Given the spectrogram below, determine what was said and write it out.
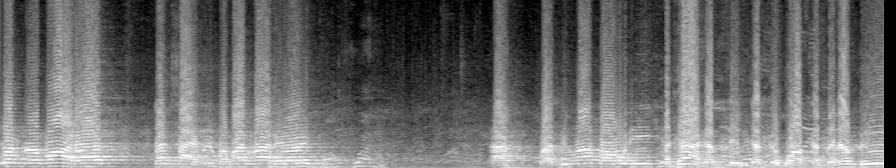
ควันระง้อนะครับทั้งสายเมื่อประมาณว่าเลยอะกว่าพี่ว่าเบาดีฆ่ากันเล่นกันกับบอกกันไปน้ำดื้อ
